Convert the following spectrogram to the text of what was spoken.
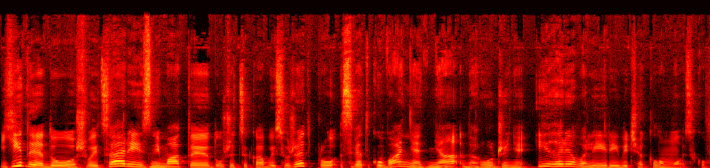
їде до Швейцарії знімати дуже цікавий сюжет про святкування дня народження Ігоря Валерійовича Коломойського.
